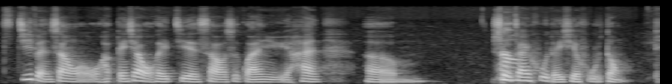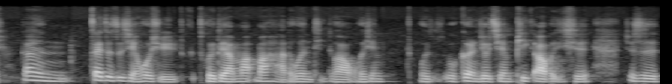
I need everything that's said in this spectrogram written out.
基本上，我我等一下我会介绍是关于和嗯受灾户的一些互动，但在这之前，或许会对阿妈玛哈的问题的话，我会先我我个人就先 pick up 一些，就是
